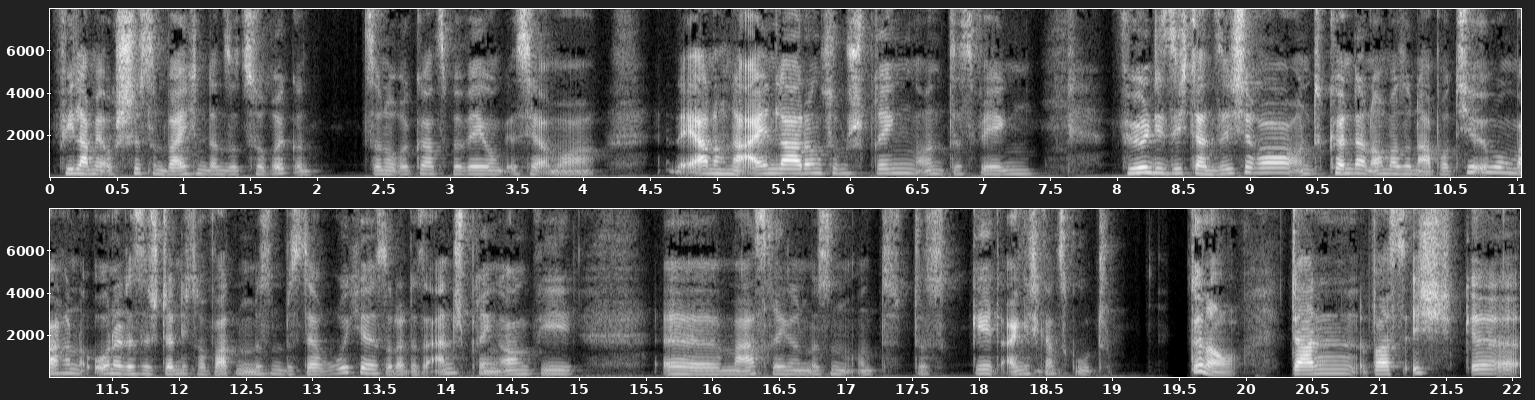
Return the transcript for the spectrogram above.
Viele haben ja auch Schiss und weichen dann so zurück und so eine Rückwärtsbewegung ist ja immer eher noch eine Einladung zum Springen und deswegen fühlen die sich dann sicherer und können dann auch mal so eine Apportierübung machen, ohne dass sie ständig darauf warten müssen, bis der ruhig ist oder das Anspringen irgendwie äh, maßregeln müssen und das geht eigentlich ganz gut. Genau. Dann, was ich äh,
